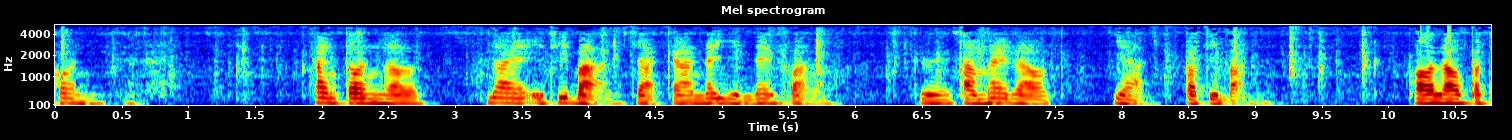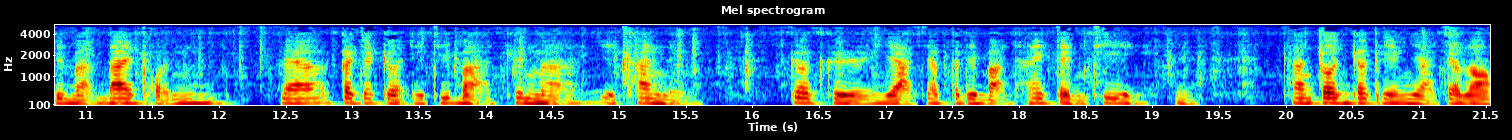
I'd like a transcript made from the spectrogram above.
ข้น ขั้นต้นเราได้อิทธิบาทจากการได้ยินได้ฟัง คือทำให้เราอยากปฏิบัติ พอเราปฏิบัติได้ผลแล้วก็จะเกิดอิทธิบาทขึ้นมาอีกขั้นหนึ่ง ก็คืออยากจะปฏิบัติให้เต็มที่ ขั้นต้นก็เพียงอยากจะลอง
